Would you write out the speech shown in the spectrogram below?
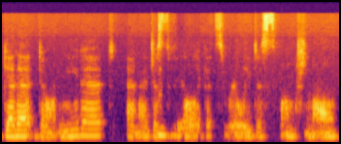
get it don't need it and I just mm-hmm. feel like it's really dysfunctional.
